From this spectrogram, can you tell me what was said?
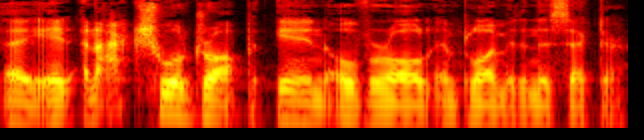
a, an actual drop in overall employment in this sector?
